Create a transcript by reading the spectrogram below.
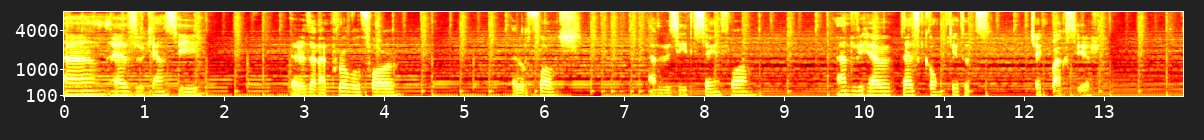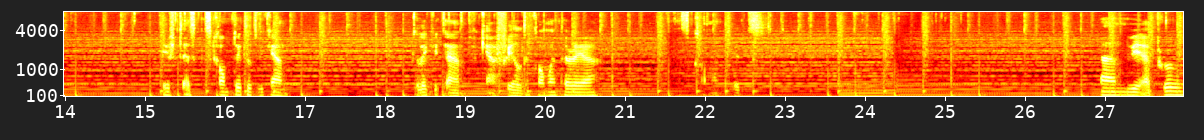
and as you can see there is an approval for Daryl Fox and we see the same form. And we have task completed checkbox here. If task is completed we can click it and we can fill the comment area. Let's comment it and we approve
